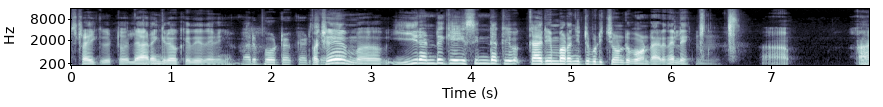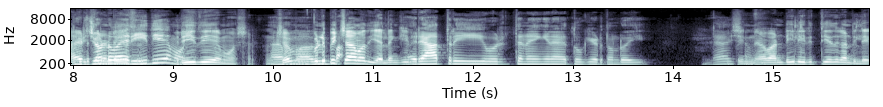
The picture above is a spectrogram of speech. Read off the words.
സ്ട്രൈക്ക് കിട്ടും. ഇല്ല ആരെങ്കിലും ഒക്കെ ഇത് ചെയ്ത് കഴിഞ്ഞാൽ. റിപ്പോർട്ടൊക്കെ പക്ഷേ ഈ രണ്ട് കേസിന്റെ കാര്യം പറഞ്ഞിട്ട് പിടിച്ചോണ്ട് പോകണ്ടായിരുന്നല്ലേ രീതിയെ മോശം. വിളിപ്പിച്ചാ മതി. അല്ലെങ്കിൽ രാത്രി ഒരുത്തനെ ഇങ്ങനെ തൂക്കിയെടുത്തോണ്ട് പോയി. പിന്നെ വണ്ടിയിൽ ഇരുത്തിയത് കണ്ടില്ലേ?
